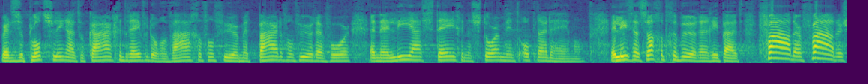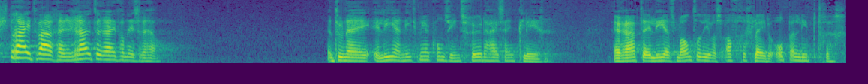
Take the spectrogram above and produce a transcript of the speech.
werden ze plotseling uit elkaar gedreven door een wagen van vuur met paarden van vuur ervoor. En Elia steeg in een stormwind op naar de hemel. Elisa zag het gebeuren en riep uit, Vader, Vader, strijdwagen en ruiterij van Israël. En toen hij Elia niet meer kon zien, scheurde hij zijn kleren. Hij raapte Elia's mantel, die was afgegleden, op en liep terug.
